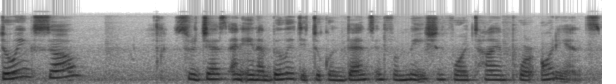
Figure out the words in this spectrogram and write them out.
Doing so suggests an inability to condense information for a time poor audience.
